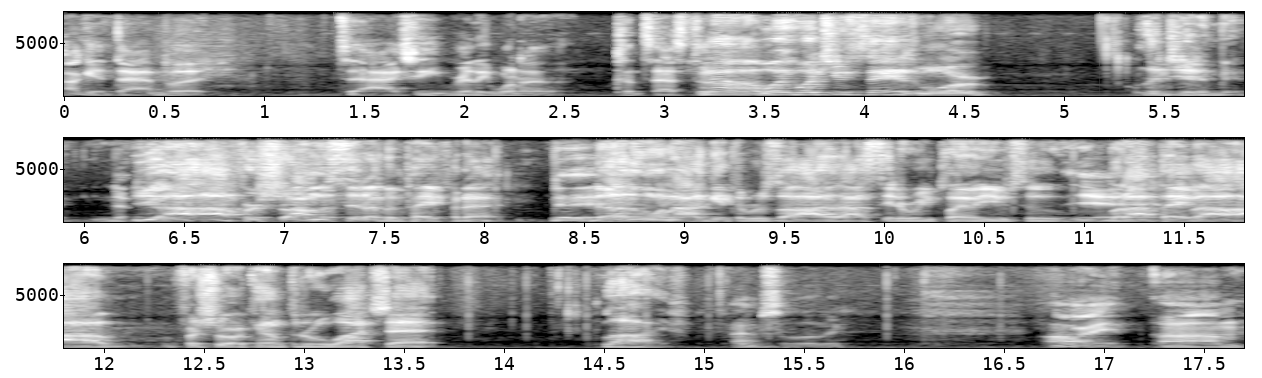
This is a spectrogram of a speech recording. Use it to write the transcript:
I get that, but to actually really want to contest it, Nah, what, what you saying is more legitimate. No. You, I, I for sure, I'm gonna sit up and pay for that. Yeah. The other one, I get the result. I, I see the replay on YouTube. Yeah. But I pay. I, I'll for sure come through watch that live. Absolutely. All right, um,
